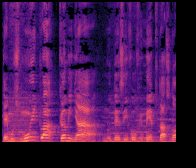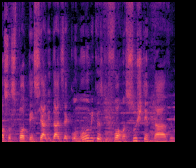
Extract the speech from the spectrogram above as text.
Temos muito a caminhar no desenvolvimento das nossas potencialidades econômicas de forma sustentável.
